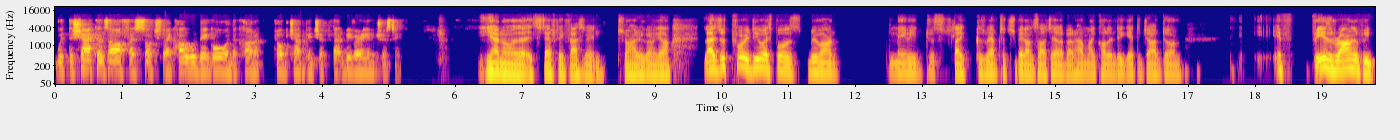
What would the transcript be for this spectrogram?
with the shackles off as such, like how will they go in the Connacht Club Championship? That'll be very interesting. Yeah, no, it's definitely fascinating to know how they're going to get on. Lads, just before we do, I suppose, move on, maybe just like because we have touched a bit on Salthill about how Mike Moycullen did get the job done. If it is wrong if we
